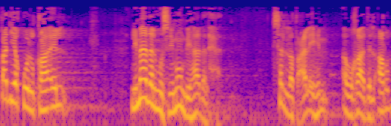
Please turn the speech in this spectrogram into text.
قد يقول قائل لماذا المسلمون بهذا الحال؟ سلط عليهم أوغاد الأرض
